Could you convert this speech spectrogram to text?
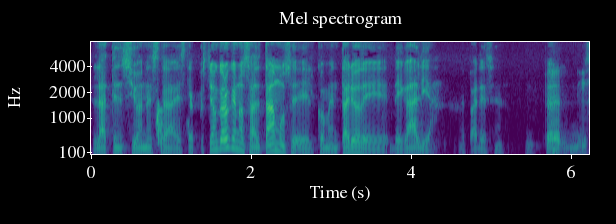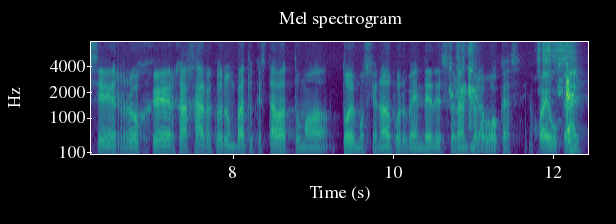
la atención esta, esta cuestión. Creo que nos saltamos el comentario de, de Galia, me parece. Pero dice Roger, jaja, recuerdo un vato que estaba tomado, todo emocionado por vender desodorante para bocas, en juego bucal.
